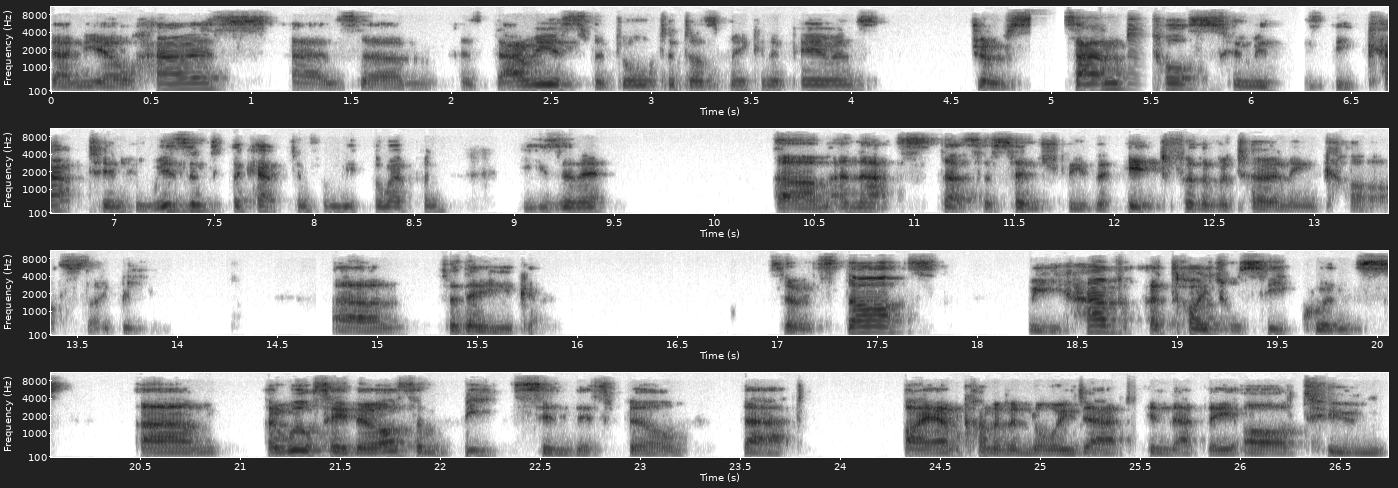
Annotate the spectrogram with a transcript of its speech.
Danielle Harris as um, as Darius, the daughter, does make an appearance. Joe Santos, who is the captain, who isn't the captain from Lethal Weapon, he's in it. Um, and that's that's essentially the it for the returning cast, I believe. Um, so there you go. So it starts. We have a title sequence. Um, I will say there are some beats in this film that I am kind of annoyed at, in that they are too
